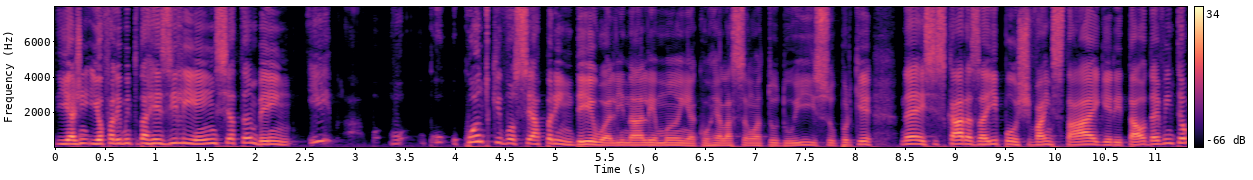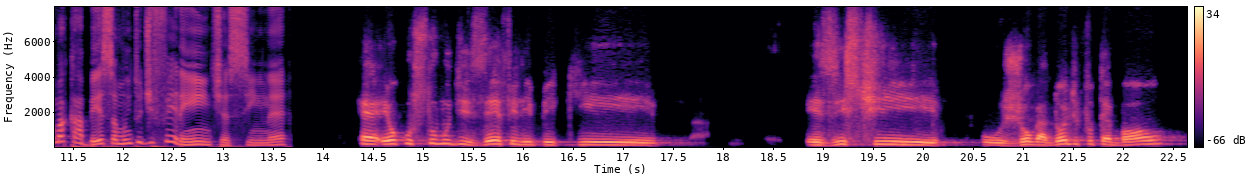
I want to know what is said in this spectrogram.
e, gente, e eu falei muito da resiliência também. E o quanto que você aprendeu ali na Alemanha com relação a tudo isso? Porque, né, esses caras aí, poxa, Weinsteiger e tal, devem ter uma cabeça muito diferente, assim, né? É, eu costumo dizer, Felipe, que existe o jogador de futebol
